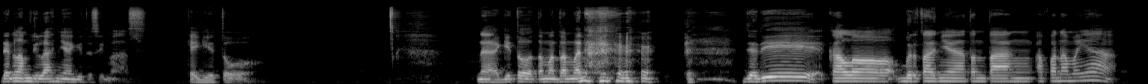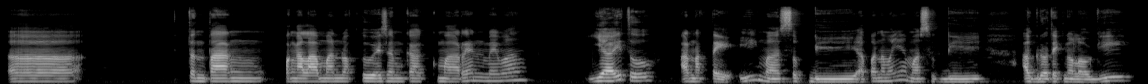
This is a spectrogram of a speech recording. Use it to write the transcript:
dan alhamdulillahnya gitu sih, Mas. Kayak gitu. Nah, gitu teman-teman. Jadi kalau bertanya tentang apa namanya? eh tentang pengalaman waktu SMK kemarin memang ya itu anak TI masuk di apa namanya masuk di agroteknologi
